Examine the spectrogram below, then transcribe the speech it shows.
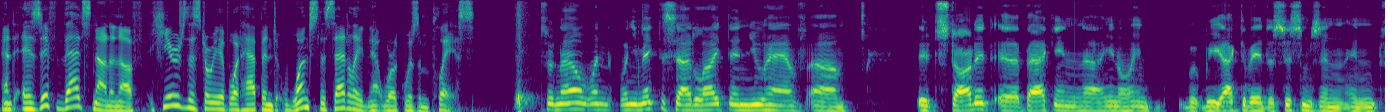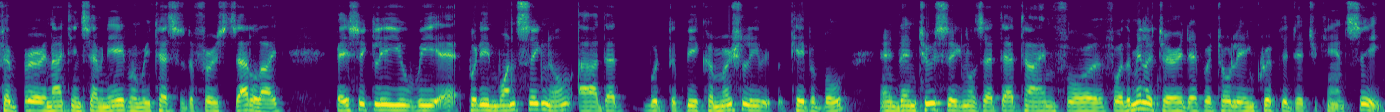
And as if that's not enough, here's the story of what happened once the satellite network was in place. So now, when, when you make the satellite, then you have um, it started uh, back in uh, you know in we activated the systems in in February 1978 when we tested the first satellite. Basically, you, we uh, put in one signal uh, that would be commercially capable, and then two signals at that time for for the military that were totally encrypted that you can't see.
